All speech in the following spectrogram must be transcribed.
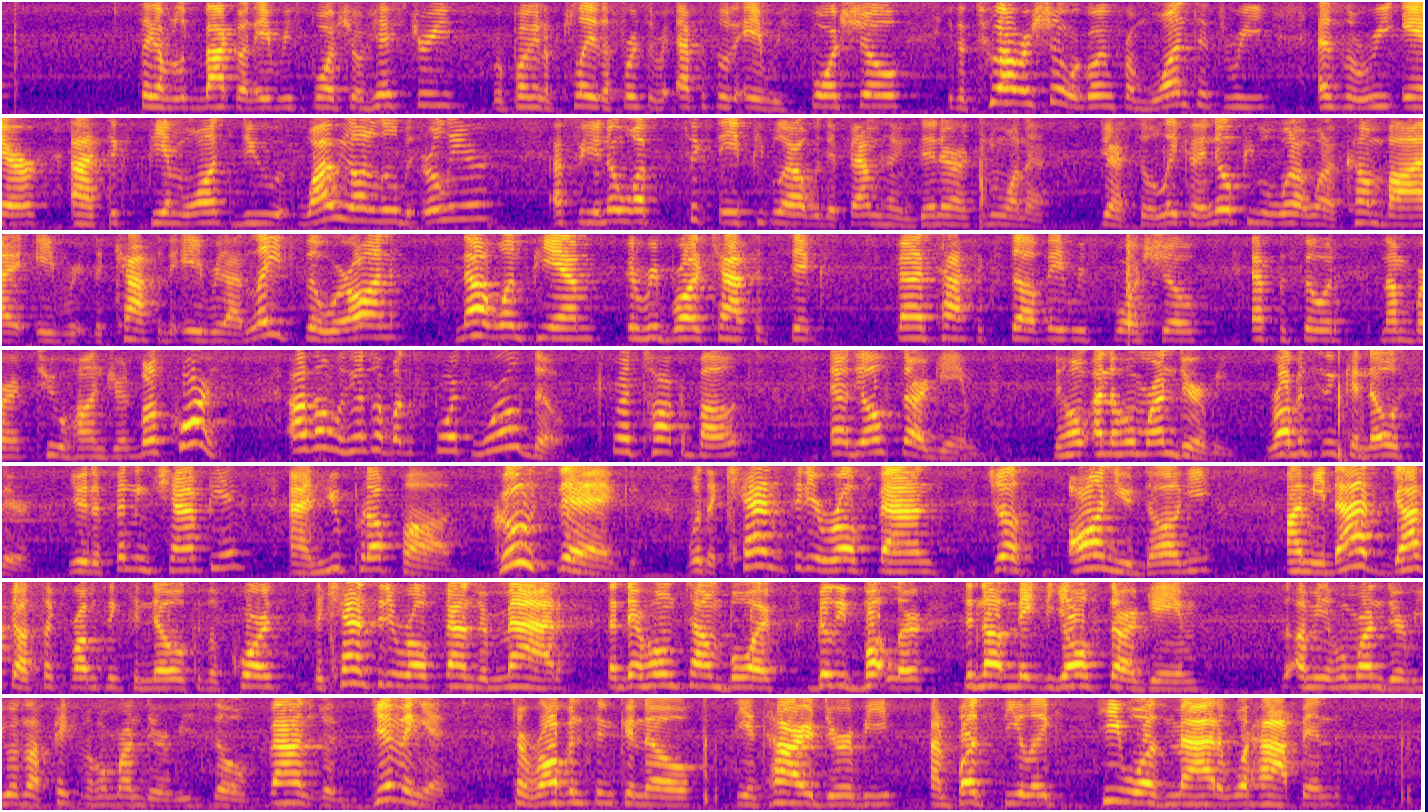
I'm gonna look back on Avry Sports Show history. We're probably gonna play the first ever episode of Avry Sports Show. It's a two-hour show. We're going from one to three, and this will re-air at 6 p.m. I want to do. Why are we on a little bit earlier? I feel you know what, six to eight people are out with their families having dinner. I didn't want to do so late because I know people would not want to come by Avry, the cast of the Avry that late. So we're on now 1 p.m. Gonna rebroadcast at six. Fantastic stuff, Avry Sports Show, episode number 200. But of course, as always, we're gonna talk about the sports world though. We're gonna talk about uh, the All Star games, the home and the home run derby. Robinson Cano, sir, you're defending champion, and you put up a goose egg with the Kansas City Royal fans just on you, doggy. I mean, that gas got sucked for Robinson Cano because, of course, the Kansas City Royal fans are mad that their hometown boy, Billy Butler, did not make the All Star game. So, I mean, home run derby. He was not picked for the home run derby. So, fans are just giving it to Robinson Cano the entire derby. And Bud Selig, he was mad at what happened.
